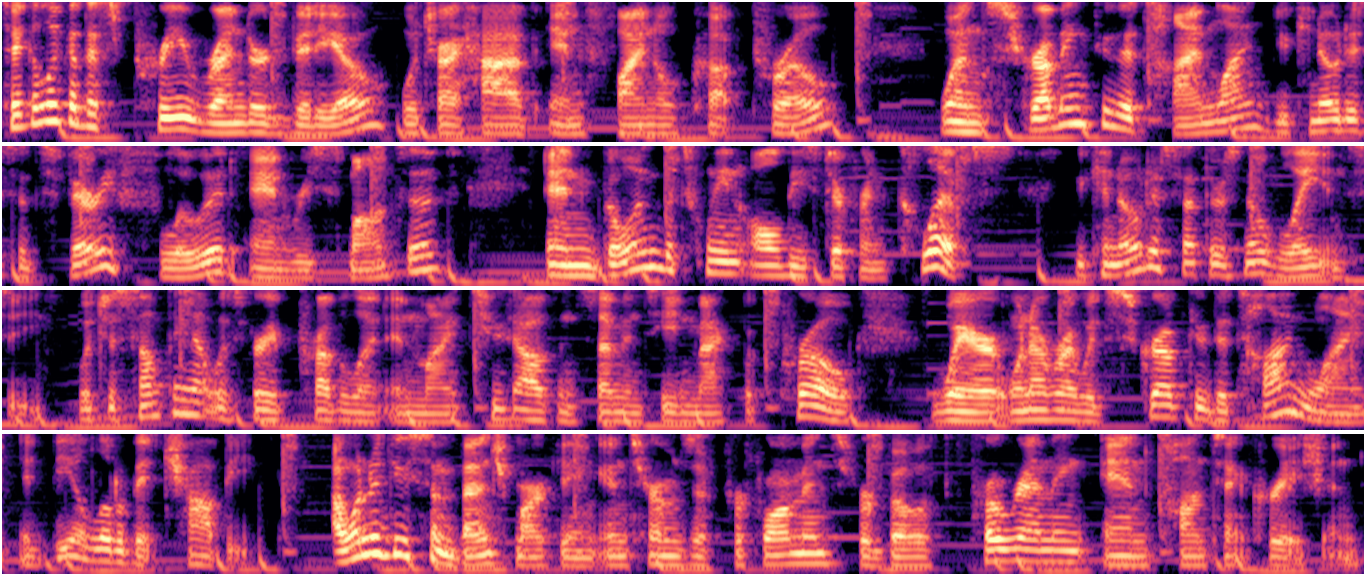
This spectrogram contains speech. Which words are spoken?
Take a look at this pre-rendered video, which I have in Final Cut Pro. When scrubbing through the timeline, you can notice it's very fluid and responsive, and going between all these different clips, you can notice that there's no latency, which is something that was very prevalent in my 2017 MacBook Pro, where whenever I would scrub through the timeline, it'd be a little bit choppy. I want to do some benchmarking in terms of performance for both programming and content creation.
